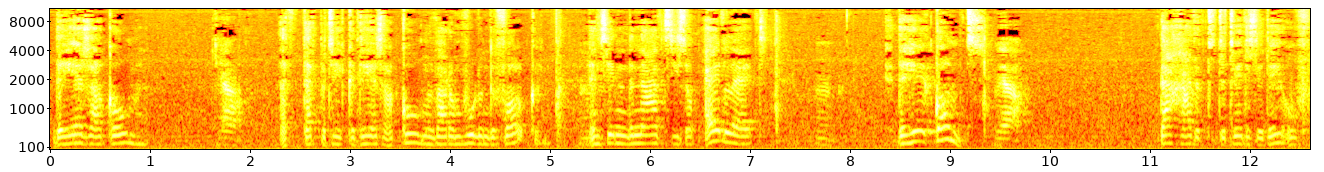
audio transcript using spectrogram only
de Heer zal komen. Ja. Dat, dat betekent, de Heer zal komen. Waarom woelen de volken? En zinnen de naties op ijdelheid. De Heer komt. Ja. Daar gaat het de tweede cd over.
